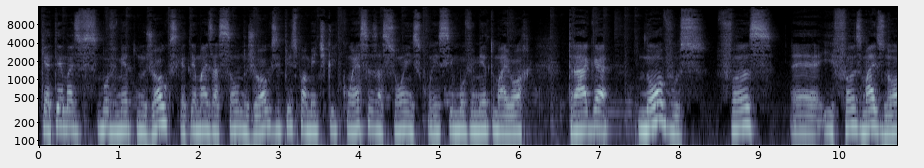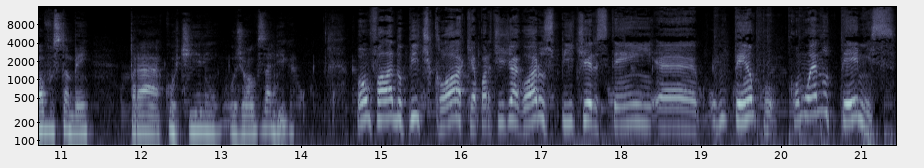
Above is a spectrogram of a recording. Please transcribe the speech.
quer ter mais movimento nos jogos, quer ter mais ação nos jogos e principalmente que com essas ações, com esse movimento maior, traga novos fãs é, e fãs mais novos também para curtirem os jogos da liga. Vamos falar do pitch clock. A partir de agora, os pitchers têm é, um tempo, como é no tênis.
